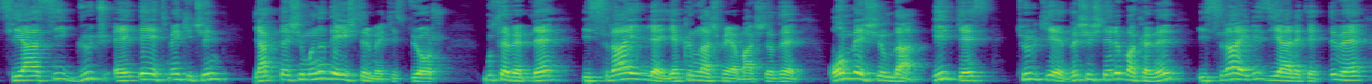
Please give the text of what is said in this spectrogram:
siyasi güç elde etmek için yaklaşımını değiştirmek istiyor. Bu sebeple İsrail'le yakınlaşmaya başladı. 15 yılda ilk kez Türkiye Dışişleri Bakanı İsrail'i ziyaret etti ve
